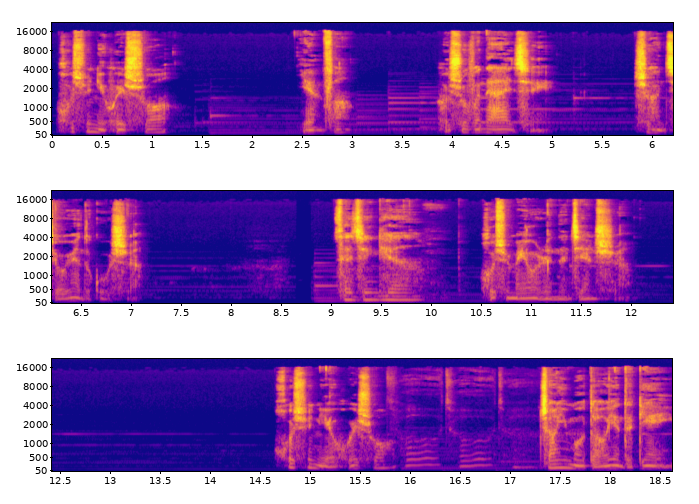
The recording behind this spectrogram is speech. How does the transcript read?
或许你会说，严芳和淑芬的爱情是很久远的故事。在今天，或许没有人能坚持。或许你也会说，张艺谋导演的电影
